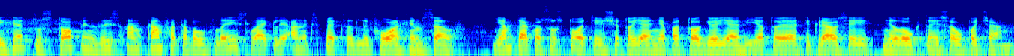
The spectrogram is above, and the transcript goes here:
He had to stop in this uncomfortable place likely unexpectedly for himself. Jam teko sustoti šitoje непатогioje vietoje, tikriausiai nelauktai savo пачам.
